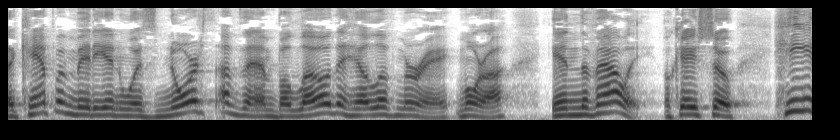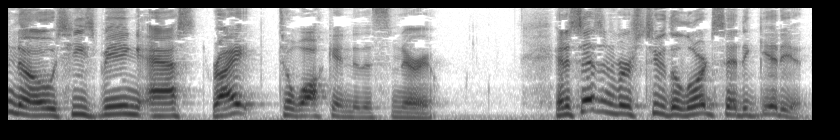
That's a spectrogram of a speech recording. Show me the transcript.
The camp of Midian was north of them, below the hill of Moreh, in the valley. Okay, so he knows he's being asked, right, to walk into this scenario. And it says in verse 2, the Lord said to Gideon,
